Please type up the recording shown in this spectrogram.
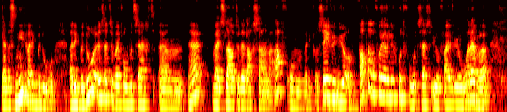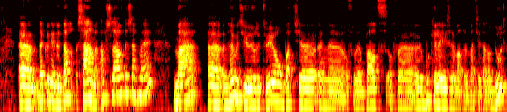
Ja, dat is niet wat ik bedoel. Wat ik bedoel is dat je bijvoorbeeld zegt, um, hè, wij sluiten de dag samen af om, weet ik veel, 7 uur of wat er voor jullie goed voelt, 6 uur, 5 uur, whatever. Um, dan kun je de dag samen afsluiten, zeg maar. Maar uh, met je ritueel, badje, een, uh, of een bad of uh, een boekje lezen, wat, wat je dan ook doet.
